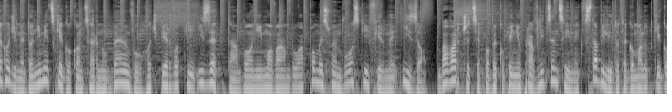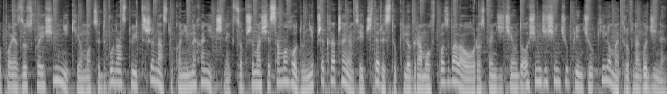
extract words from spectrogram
Przechodzimy do niemieckiego koncernu BMW, choć pierwotnie Izetta, bo o niej mowa była pomysłem włoskiej firmy ISO. Bawarczycy po wykupieniu praw licencyjnych wstawili do tego malutkiego pojazdu swoje silniki o mocy 12 i 13 koni mechanicznych, co przy masie samochodu nie przekraczającej 400 kg pozwalało rozpędzić się do 85 km na godzinę.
